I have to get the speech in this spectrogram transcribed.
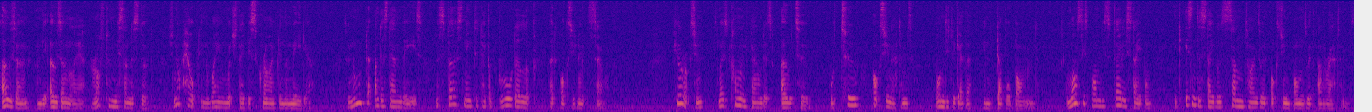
Ozone and the ozone layer are often misunderstood, which is not helped in the way in which they're described in the media. So in order to understand these, we must first need to take a broader look at oxygen itself. Pure oxygen is most commonly found as O2, or two oxygen atoms bonded together in a double bond. And whilst this bond is fairly stable, it isn't as stable as sometimes when oxygen bonds with other atoms.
